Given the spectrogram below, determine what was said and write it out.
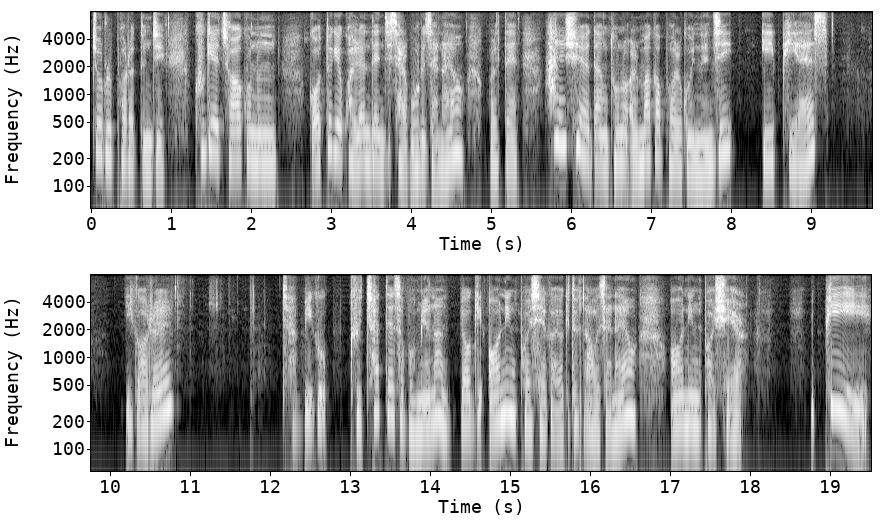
조를 벌었든지 그게 저하고는 어떻게 관련된지 잘 모르잖아요. 그럴 때한 쉐어당 돈을 얼마가 벌고 있는지 EPS 이거를 자 미국 그 차트에서 보면은 여기 earning per share가 여기도 나오잖아요. earning per share P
